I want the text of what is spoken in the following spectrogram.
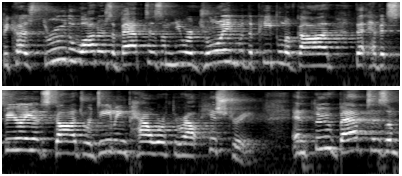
because through the waters of baptism, you are joined with the people of God that have experienced God's redeeming power throughout history. And through baptism,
